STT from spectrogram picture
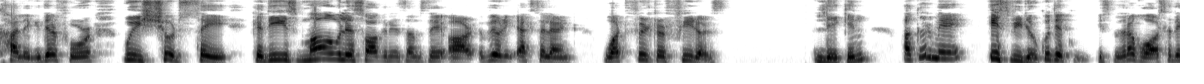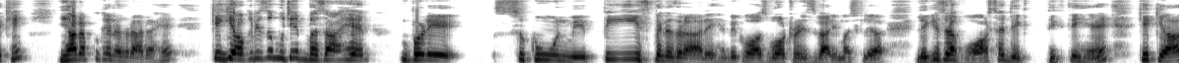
खा लेंगे therefore we should say कि these marvelous organisms they are very excellent what filter feeders लेकिन अगर मैं इस वीडियो को देखूँ। इसमें जरा गौर से देखें। यहाँ पे आपको क्या नज़र आ रहा है कि ये ऑर्गेनिज्म मुझे बाहिर बड़े सुकून में पीस में नज़र आ रहे हैं because water is very much clear लेकिन जरा गौर से देख, देखते हैं कि क्या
